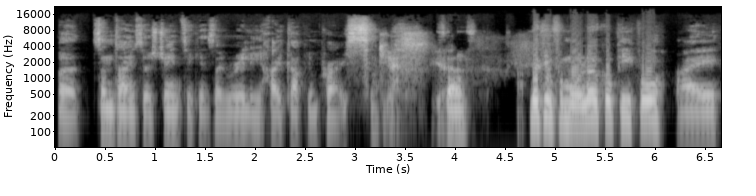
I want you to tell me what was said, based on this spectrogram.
but sometimes those train tickets like really hike up in price. Yes, yeah. So looking for more local people. I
